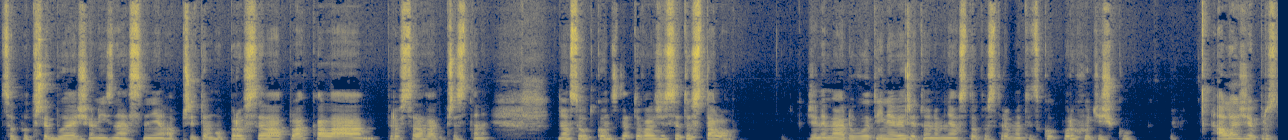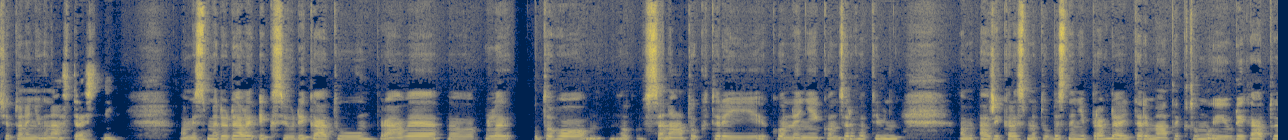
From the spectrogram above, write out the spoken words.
co potřebuješ, on jí znásilnil a přitom ho prosila, plakala, prosila, jak přestane. No a soud konstatoval, že se to stalo, že nemá důvod jí nevěřit, ona měla z toho posttraumatickou poruchu těžkou. Ale že prostě to není u nás trestný. A my jsme dodali x judikátů právě eh, podle toho senátu, který jako není konzervativní. A, říkali jsme, to vůbec není pravda. I tady máte k tomu i judikátu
